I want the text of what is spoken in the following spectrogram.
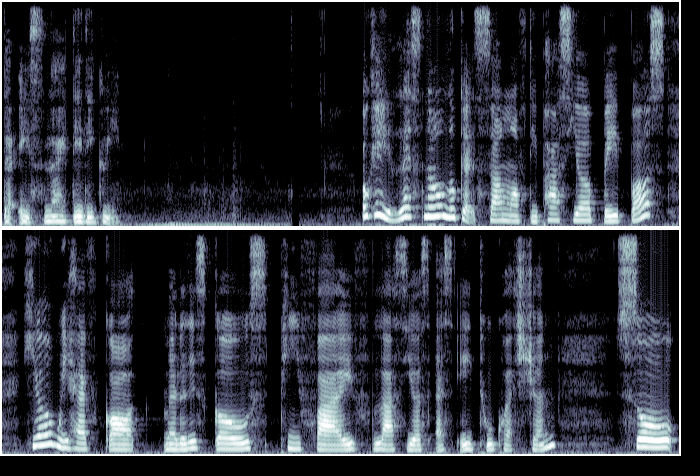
that is 90 degree. Okay, let's now look at some of the past year papers. Here we have got Methodist Girls P5 last year's SA2 question. So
